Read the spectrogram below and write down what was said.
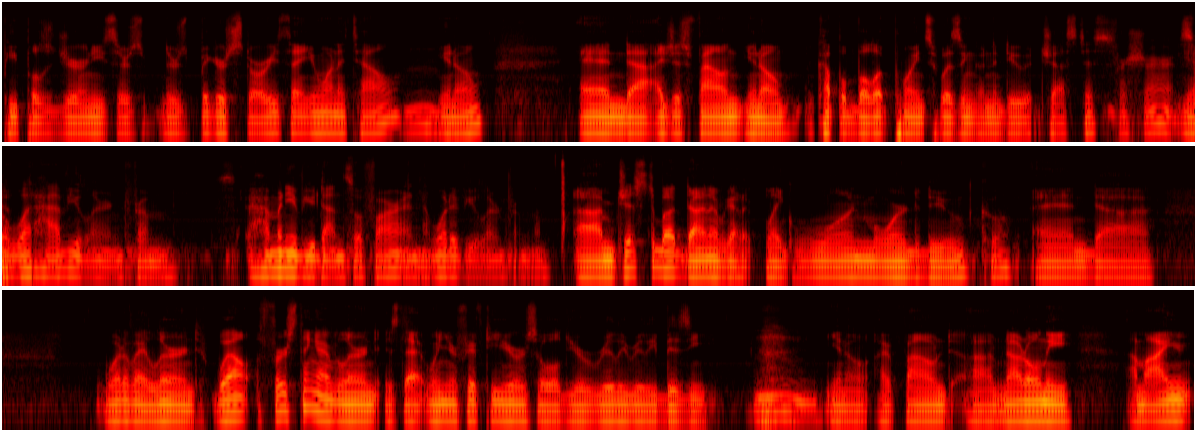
people's journeys, there's there's bigger stories that you want to tell. You know, and uh, I just found you know a couple bullet points wasn't going to do it justice. For sure. So, what have you learned from? How many have you done so far, and what have you learned from them? I'm just about done. I've got like one more to do. Cool. And uh, what have I learned? Well, first thing I've learned is that when you're 50 years old, you're really, really busy. Mm. You know, I found um, not only am I, you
